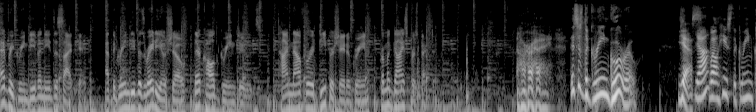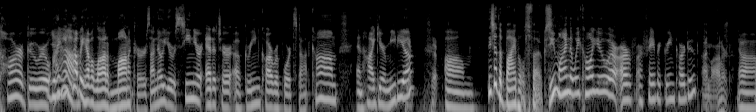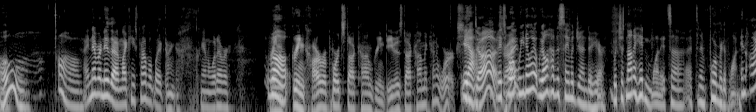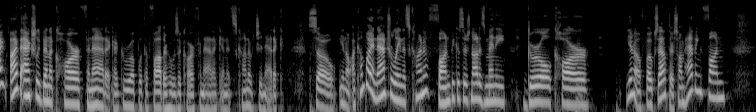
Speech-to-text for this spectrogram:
Every Green Diva needs a sidekick. At the Green Divas radio show, they're called Green Dudes. Time now for a deeper shade of green from a guy's perspective. All right. This is the Green Guru. Yes. Yeah? Well, he's the green car guru. I, you probably have a lot of monikers. I know you're a senior editor of greencarreports.com and High Gear Media. Um, These are the Bibles, folks. do you mind that we call you our, our, our favorite green car dude? I'm honored. Uh, oh. Oh. I never knew that. I'm like, he's probably going, you know, whatever. Green, Well, greencarreports.com, greendivas.com, it kind of works. It yeah, does, It's right? what we know. It. We all have the same agenda here, which is not a hidden one. It's a it's an informative one. And I've I've actually been a car fanatic. I grew up with a father who was a car fanatic, and it's kind of genetic. So you know, I come by it naturally, and it's kind of fun because there's not as many girl car, you know, folks out there. So I'm having fun,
